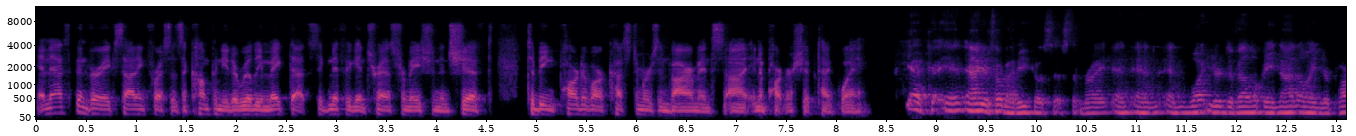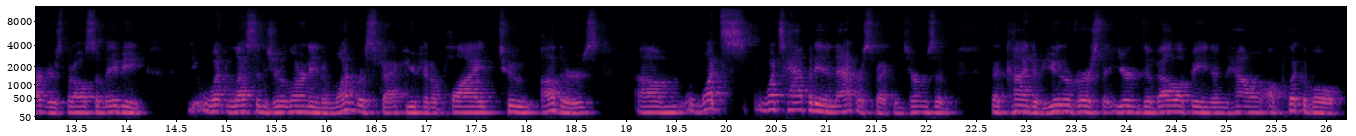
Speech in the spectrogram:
And that's been very exciting for us as a company to really make that significant transformation and shift to being part of our customers' environments uh, in a partnership type way. Yeah, now you're talking about ecosystem, right? And and and what you're developing, not only in your partners, but also maybe what lessons you're learning in one respect you can apply to others um, what's what's happening in that respect in terms of the kind of universe that you're developing and how applicable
